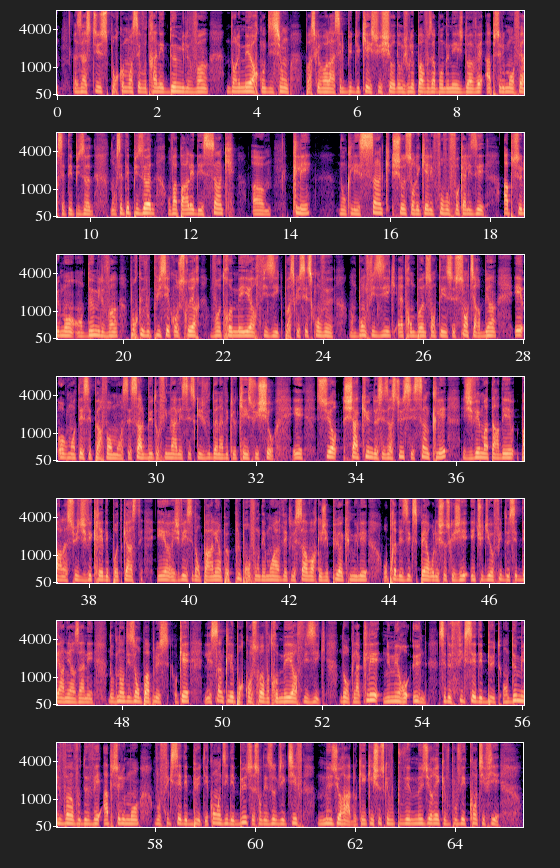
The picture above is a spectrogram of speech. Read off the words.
astuces pour commencer votre année 2020 dans les meilleures conditions parce que voilà c'est le but du K suis chaud donc je voulais pas vous abandonner je devais absolument faire cet épisode donc cet épisode on va parler des 5 euh, clés donc les 5 choses sur lesquelles il faut vous focaliser absolument en 2020 pour que vous puissiez construire votre meilleur physique parce que c'est ce qu'on veut. Un bon physique, être en bonne santé, se sentir bien et augmenter ses performances. C'est ça le but au final et c'est ce que je vous donne avec le Case Switch Show. Et sur chacune de ces astuces, ces cinq clés, je vais m'attarder par la suite. Je vais créer des podcasts et euh, je vais essayer d'en parler un peu plus profondément avec le savoir que j'ai pu accumuler auprès des experts ou les choses que j'ai étudiées au fil de ces dernières années. Donc non disons pas plus, ok? Les cinq clés pour construire votre meilleur physique. Donc la clé numéro une, c'est de fixer des buts. En 2020, vous devez absolument vous fixer des buts. Et quand on dit des buts, ce sont des objectifs mesurables, ok? Quelque chose que vous pouvez mesurer, que vous pouvez quantifier.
